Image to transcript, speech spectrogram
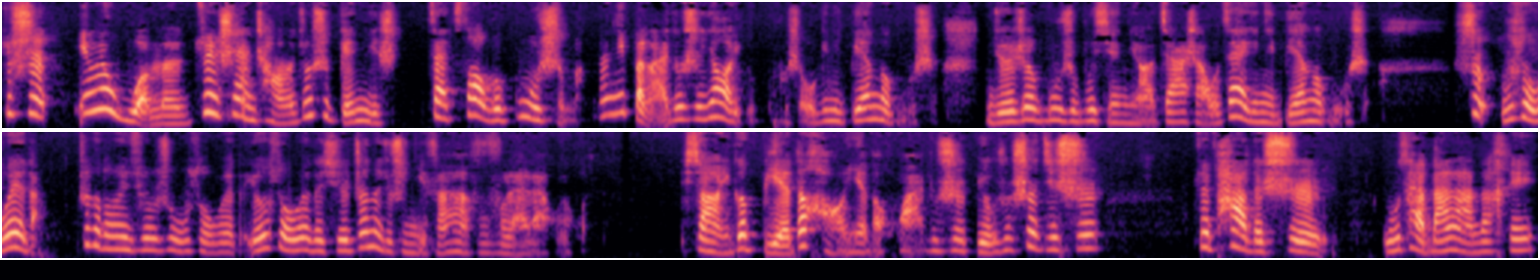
就是因为我们最擅长的就是给你。再造个故事嘛？那你本来就是要一个故事，我给你编个故事。你觉得这个故事不行，你要加啥？我再给你编个故事，是无所谓的。这个东西其实是无所谓的，有所谓的其实真的就是你反反复复来来回回。想一个别的行业的话，就是比如说设计师，最怕的是五彩斑斓的黑。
